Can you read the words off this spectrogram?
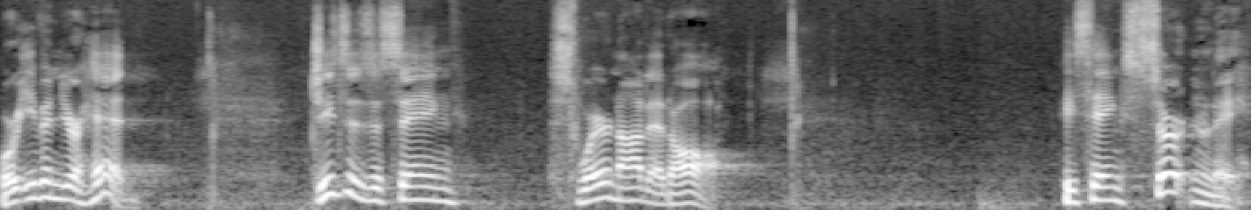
or even your head. Jesus is saying, Swear not at all. He's saying, Certainly,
